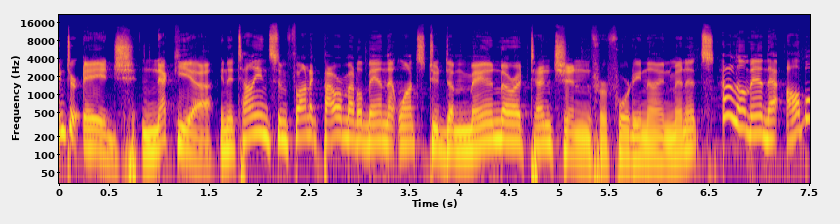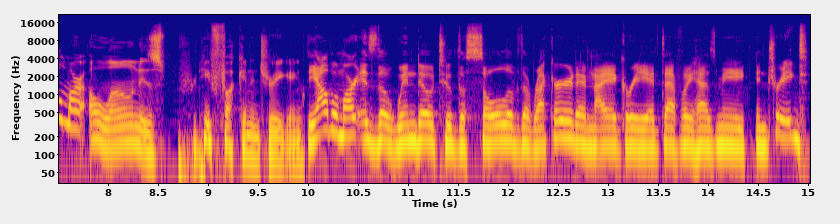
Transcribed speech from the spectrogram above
Winter Age, Nekyia, an Italian symphonic power metal band that wants to demand our attention for 49 minutes. I don't know, man, that album art alone is pretty fucking intriguing. The album art is the window to the soul of the record, and I agree, it definitely has me intrigued.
